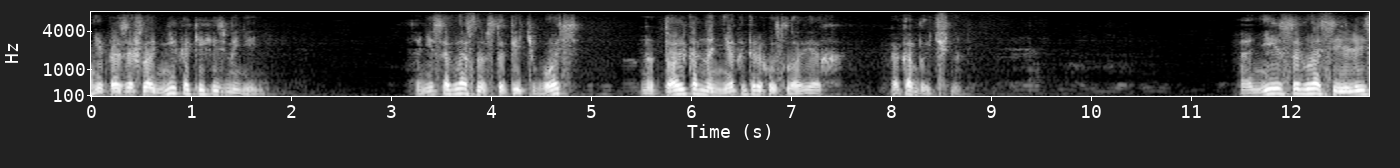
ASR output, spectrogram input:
не произошло никаких изменений. Они согласны вступить в ось, но только на некоторых условиях, как обычно. Они согласились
